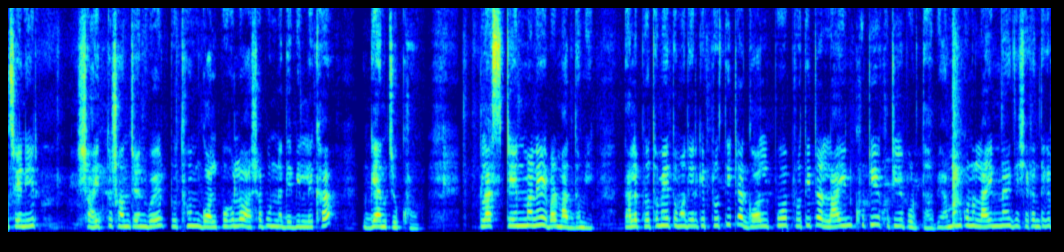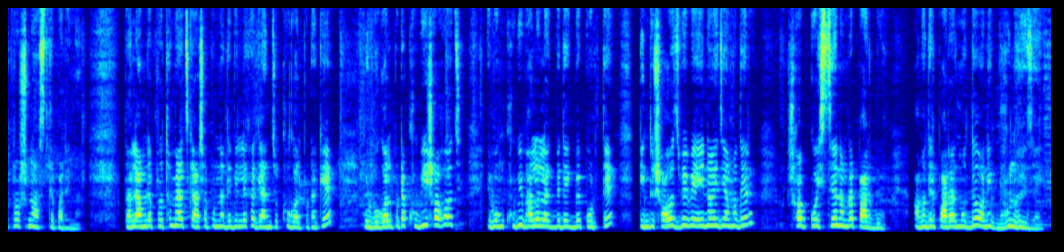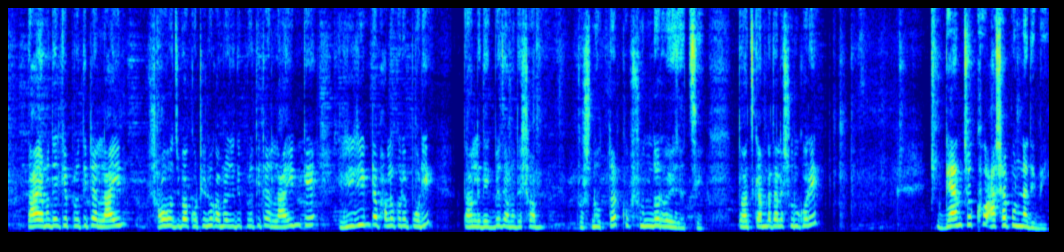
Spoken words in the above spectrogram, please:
শ্রেণির সাহিত্য সঞ্চয়ন বইয়ের প্রথম গল্প হলো আশাপূর্ণা দেবীর লেখা জ্ঞানচক্ষু। ক্লাস টেন মানে এবার মাধ্যমিক। তাহলে প্রথমে তোমাদেরকে প্রতিটা গল্প, প্রতিটা লাইন খুঁটিয়ে খুঁটিয়ে পড়তে হবে। এমন কোনো লাইন নাই যে সেখান থেকে প্রশ্ন আসতে পারে না। তাহলে আমরা প্রথমে আজকে আশাপূর্ণা দেবীর লেখা জ্ঞানচক্ষু গল্পটাকে পড়ব। গল্পটা খুবই সহজ এবং খুবই ভালো লাগবে দেখবে পড়তে। কিন্তু সহজ ভেবে এই নয় যে আমাদের সব কোয়েশ্চেন আমরা পারব। আমাদের পারার মধ্যেও অনেক ভুল হয়ে যায়। তাই আমাদেরকে প্রতিটা লাইন সহজ বা কঠিন হোক, আমরা যদি প্রতিটা লাইনকে রিডিংটা ভালো করে পড়ি, তাহলে দেখবে যে আমাদের সব প্রশ্ন উত্তর খুব সুন্দর হয়ে যাচ্ছে। তো আজকে আমরা তাহলে শুরু করি। জ্ঞানচক্ষু আশাপূর্ণা দেবী।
